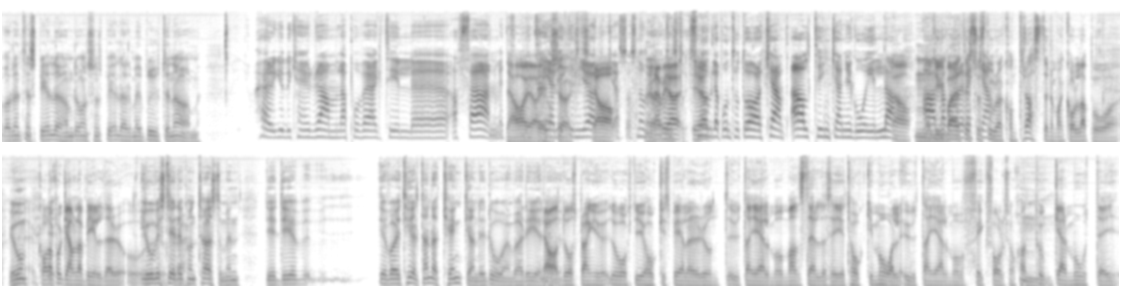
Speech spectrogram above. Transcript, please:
var det inte en spelare häromdagen som spelade med bruten arm? Herregud, du kan ju ramla på väg till eh, affären med Ja, ja, tre exakt. liter mjölk. Ja. Alltså, snubbla, Ja, men jag- jag- snubbla på en trottoarkant. Allting kan ju gå illa. Ja, Mm. Jag tycker bara att det är så veckan. stora kontraster när man kollar på, Jo. kollar på gamla bilder. Och, Jo, visst är det kontraster, men det, det, det var ett helt annat tänkande då än vad det är nu. Ja, då, sprang ju, då åkte ju hockeyspelare runt utan hjälm och man ställde sig i ett hockeymål utan hjälm och fick folk som sköt Mm. puckar mot dig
